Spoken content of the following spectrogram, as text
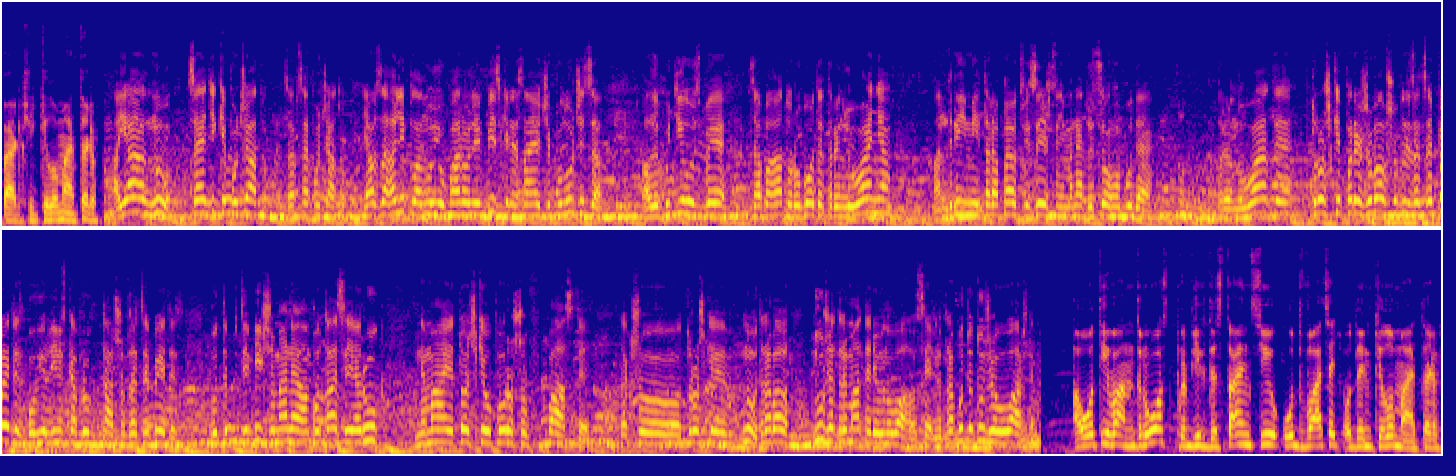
перший кілометр. А я ну це тільки початок. Це все початок. Я взагалі планую паралімпійські, не знаю, чи вийде, але хотілося б це багато роботи тренування. Андрій, мій терапевт фізичний, мене до цього буде тренувати. Трошки переживав, щоб не зацепитись, бо львівська брукта, щоб зацепитись. Бо тим більше в мене ампутація рук, немає точки опору, щоб впасти. Так що трошки ну треба дуже тримати рівновагу сильно. Треба бути дуже уважним. А от Іван Дрозд пробіг дистанцію у 21 кілометр.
